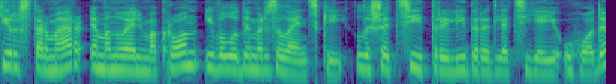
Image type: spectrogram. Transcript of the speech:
Кір Стармер, Еммануель Макрон і Володимир Зеленський. Лише ці три лідери для цієї угоди.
